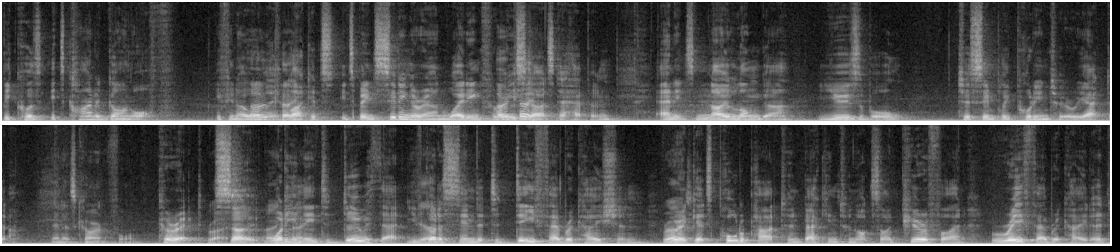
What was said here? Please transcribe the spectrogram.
because it's kind of gone off, if you know what I Okay. mean. Like it's it's been sitting around waiting for Okay. restarts to happen, and it's no longer usable to simply put into a reactor. In its current form. Correct. Right. So what do you need to do with that? You've Yeah. got to send it to defabrication, where it gets pulled apart, turned back into an oxide, purified, refabricated,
